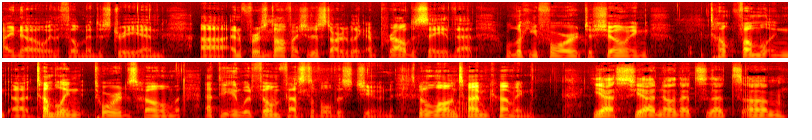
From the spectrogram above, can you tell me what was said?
I know in the film industry, and uh, and first off, I should have started like I'm proud to say that we're looking forward to showing. Tum- fumbling, uh, tumbling towards home at the Inwood Film Festival this June. It's been a long time coming. Yes, yeah, no, that's that's um,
